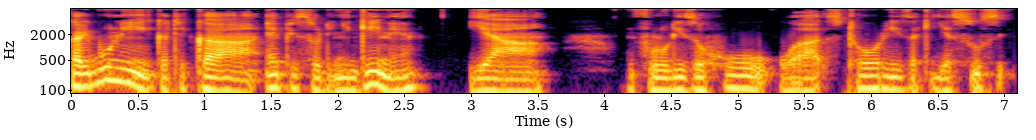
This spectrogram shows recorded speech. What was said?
Karibuni katika episodi nyingine ya mfululizo huu wa stori za kijasusi.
